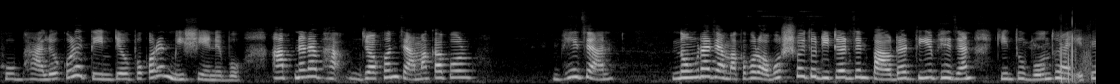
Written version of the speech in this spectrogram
খুব ভালো করে তিনটে উপকরণ মিশিয়ে নেব। আপনারা যখন জামা কাপড় ভেজান নোংরা জামা কাপড় অবশ্যই তো ডিটারজেন্ট পাউডার দিয়ে ভেজান, কিন্তু বন্ধুরা, এতে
